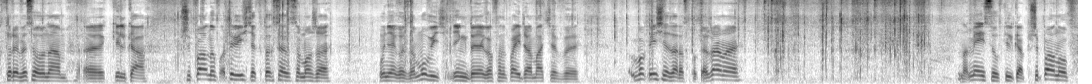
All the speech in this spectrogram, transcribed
który wysłał nam y, kilka przyponów. Oczywiście kto chce to może u niego zamówić. Link do jego fanpage'a macie w, w opisie, zaraz pokażemy. na miejscu, kilka przyponów.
